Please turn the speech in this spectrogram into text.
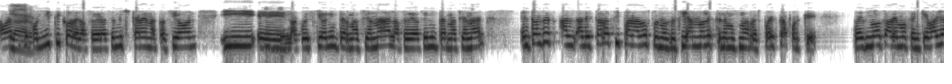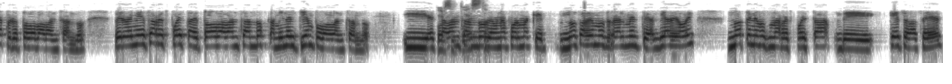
ahora sí político de la Federación Mexicana de Natación y eh, la cuestión internacional, la Federación Internacional. Entonces, al, al estar así parados, pues nos decían no les tenemos una respuesta porque pues no sabemos en qué vaya, pero todo va avanzando. Pero en esa respuesta de todo va avanzando, también el tiempo va avanzando. Y está avanzando de una forma que no sabemos realmente al día de hoy, no tenemos una respuesta de qué se va a hacer,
